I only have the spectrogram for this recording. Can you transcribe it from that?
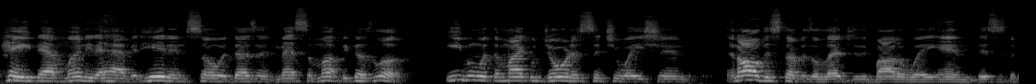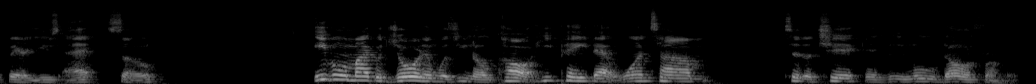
paid that money to have it hidden so it doesn't mess him up. Because look, even with the Michael Jordan situation, and all this stuff is allegedly, by the way, and this is the Fair Use Act, so even when Michael Jordan was, you know, caught, he paid that one time to the chick and he moved on from it,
